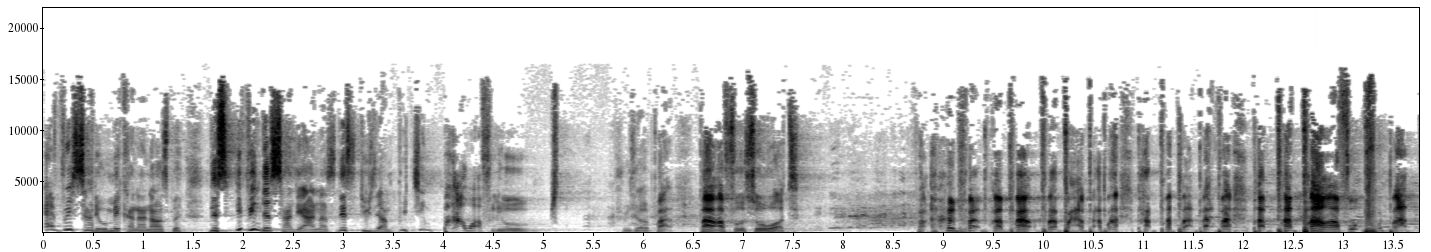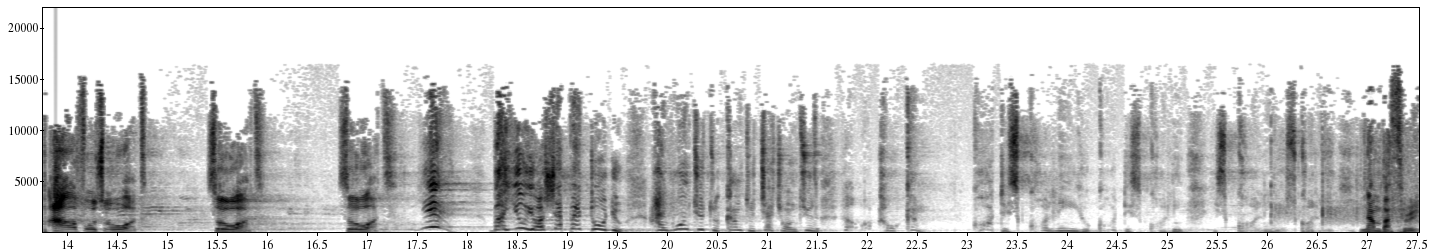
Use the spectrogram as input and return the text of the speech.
Every Sunday we make an announcement. This even this Sunday I announce this Tuesday I'm preaching powerfully. Oh, powerful. So what? powerful, powerful. So what? So what? So what? Yeah. But you, your shepherd told you, I want you to come to church on Tuesday. How come? God is calling you. God is calling. He's calling. He's calling. Number three.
